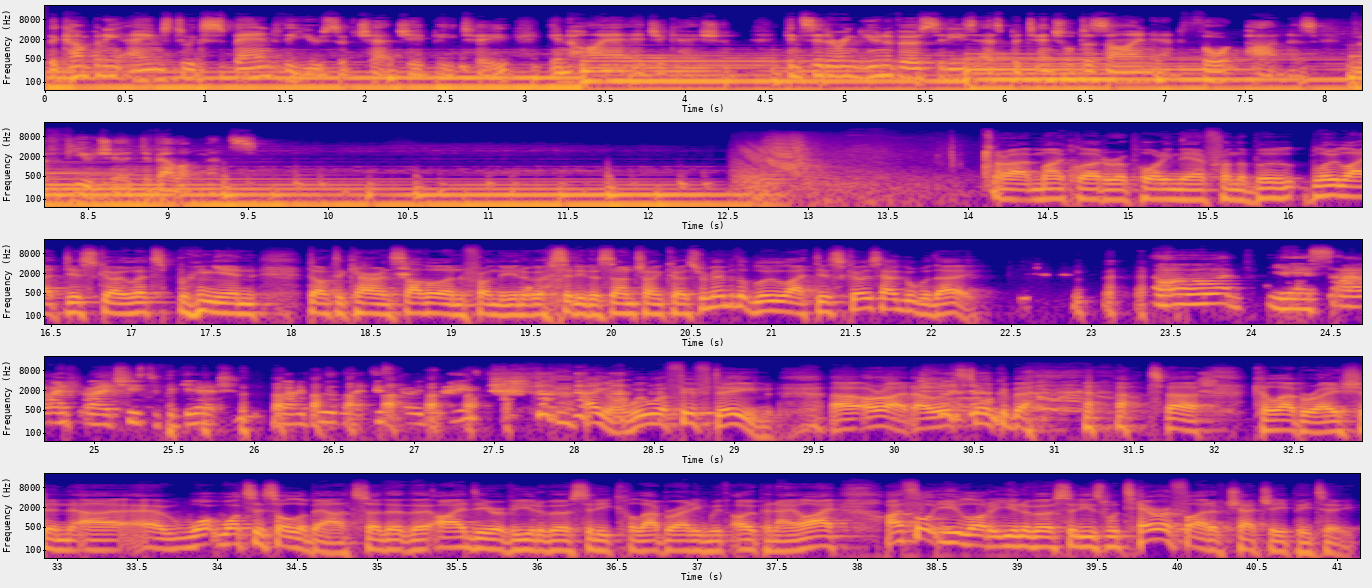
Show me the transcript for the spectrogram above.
The company aims to expand the use of ChatGPT in higher education, considering universities as potential design and thought partners for future developments. All right, Mike Loder reporting there from the Blue, Light Disco. Let's bring in Dr. Karen Sutherland from the University of the Sunshine Coast. Remember the Blue Light Discos? How good were they? oh yes, I, I, choose to forget my blue light disco days. Hang on, we were 15. Uh, all right, uh, let's talk about uh, collaboration. Uh, uh, what, what's this all about? So the, the idea of a university collaborating with OpenAI. I thought you lot at universities were terrified of ChatGPT.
